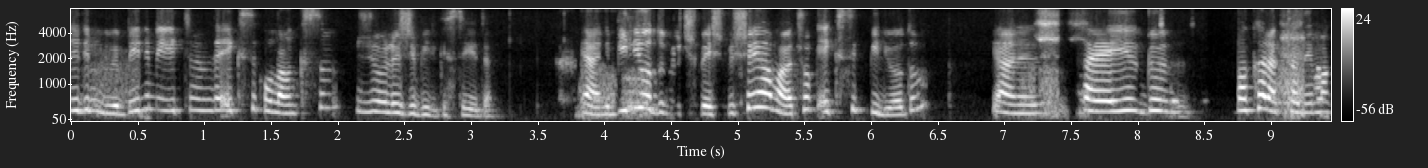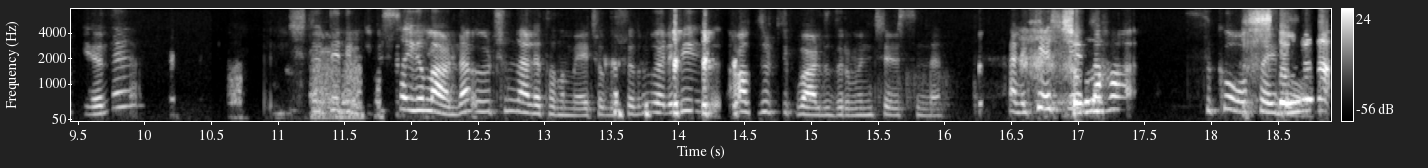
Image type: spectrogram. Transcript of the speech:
dediğim gibi benim eğitimimde eksik olan kısım jeoloji bilgisiydi. Yani biliyordum 3-5 bir şey ama çok eksik biliyordum. Yani kayayı gö- bakarak tanımak yerine işte dediğim gibi sayılarla, ölçümlerle tanımaya çalışıyordum. Böyle bir absürtlük vardı durumun içerisinde. Hani keşke Sonra- daha sıkı olsaydı. Sonra da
